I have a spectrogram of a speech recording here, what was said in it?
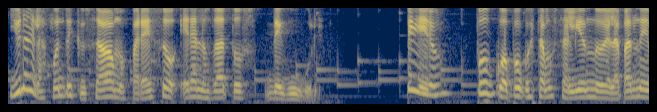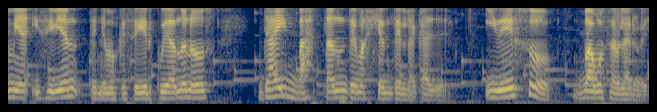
y una de las fuentes que usábamos para eso eran los datos de Google. Pero poco a poco estamos saliendo de la pandemia y si bien tenemos que seguir cuidándonos, ya hay bastante más gente en la calle. Y de eso vamos a hablar hoy.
